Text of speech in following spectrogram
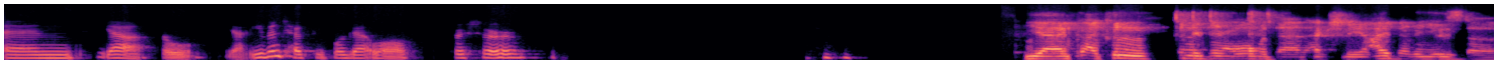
And yeah, so yeah, even Czech people get lost for sure. yeah, I, I couldn't, couldn't agree more with that. Actually, I'd never used uh,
